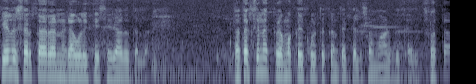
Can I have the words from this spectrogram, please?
ಕೇಂದ್ರ ಸರ್ಕಾರ ನಡವಳಿಕೆ ಸರಿಯಾದದಲ್ಲ ತತ್ಕ್ಷಣ ಕ್ರಮ ಕೈಗೊಳ್ತಕ್ಕಂಥ ಕೆಲಸ ಮಾಡಬೇಕಾಗಿತ್ತು. ಸ್ವತಃ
